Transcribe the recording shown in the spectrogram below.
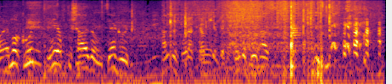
Aber immer gut, nie auf die Schaltung, sehr gut. Danke. Oder Knöpfchen bitte.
